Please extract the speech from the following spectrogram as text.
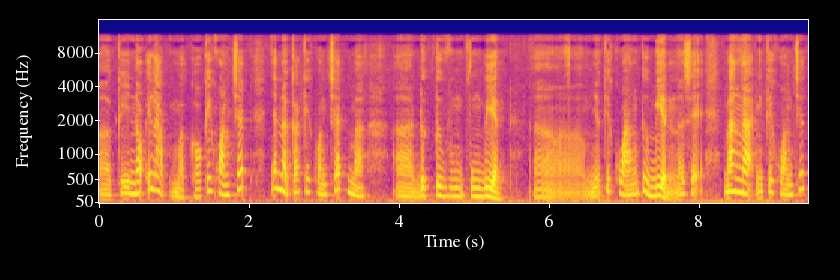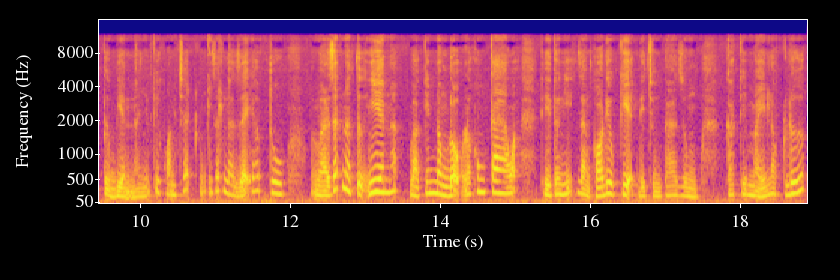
uh, cái nõi lọc mà có cái khoáng chất nhất là các cái khoáng chất mà uh, được từ vùng vùng biển. Uh, những cái khoáng từ biển nó sẽ mang lại những cái khoáng chất từ biển là những cái khoáng chất cũng rất là dễ hấp thu và rất là tự nhiên á, và cái nồng độ nó không cao á, thì tôi nghĩ rằng có điều kiện để chúng ta dùng các cái máy lọc nước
